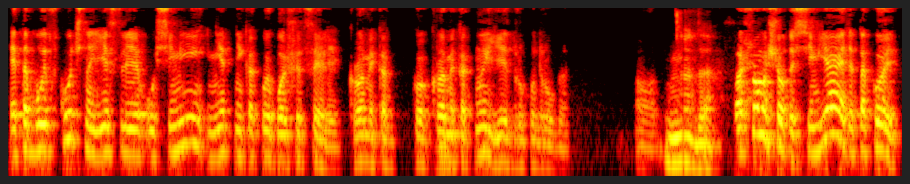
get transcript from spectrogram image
Это будет скучно, если у семьи нет никакой большей цели, кроме как, кроме как мы есть друг у друга. Вот. Ну да. По большому счету, семья это такой,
